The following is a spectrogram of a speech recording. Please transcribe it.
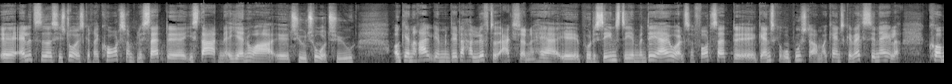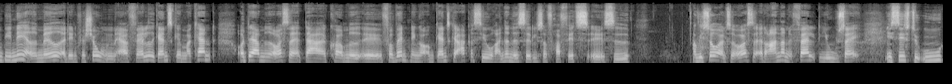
øh, alle tiders historiske rekord, som blev sat øh, i starten af januar øh, 2022. Og generelt, jamen det, der har løftet aktierne her øh, på det seneste, jamen det er jo altså fortsat øh, ganske robuste amerikanske vækstsignaler, kombineret med, at inflationen er faldet ganske markant, og dermed også, at der er kommet øh, forventninger om ganske aggressive rentenedsættelser fra Feds øh, side. Og vi så altså også, at renterne faldt i USA i sidste uge.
